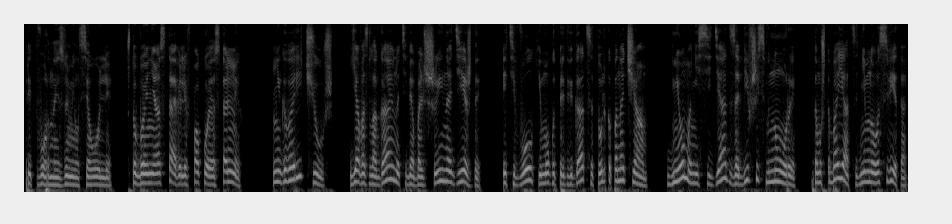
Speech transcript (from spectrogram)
Притворно изумился Олли. «Чтобы они оставили в покое остальных». «Не говори чушь. Я возлагаю на тебя большие надежды. Эти волки могут передвигаться только по ночам. Днем они сидят, забившись в норы, потому что боятся дневного света.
